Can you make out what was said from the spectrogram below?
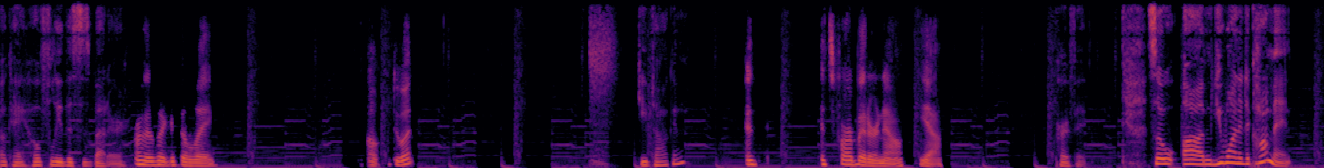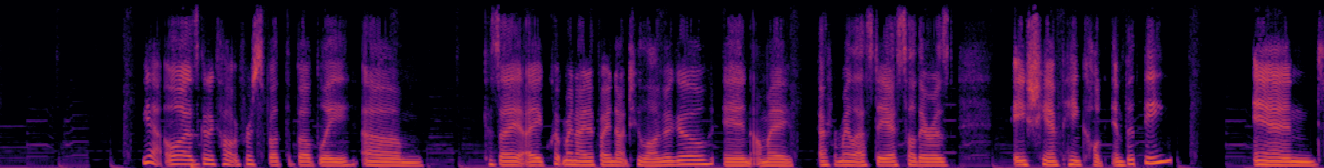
Okay, hopefully this is better. Or there's like a delay. Oh, do it? Keep talking. It's far better now. Yeah. Perfect. So, um, you wanted to comment. Yeah. Well, I was going to comment first about the bubbly. Um, because I, I quit my nine to five not too long ago, and on my after my last day, I saw there was a champagne called Empathy, and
